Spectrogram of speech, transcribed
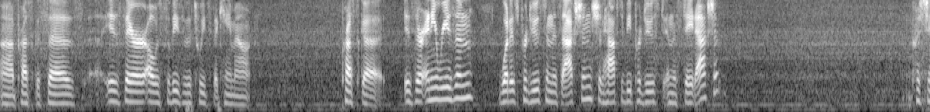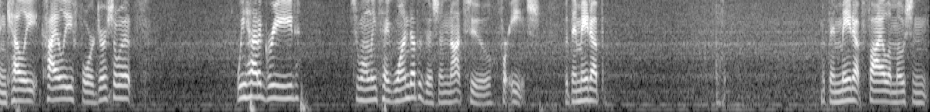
Uh, Preska says, Is there. Oh, so these are the tweets that came out. Preska, is there any reason what is produced in this action should have to be produced in the state action? Christian Kelly, Kiley for Dershowitz. We had agreed to only take one deposition, not two, for each, but they made up. But they made up file a motion.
